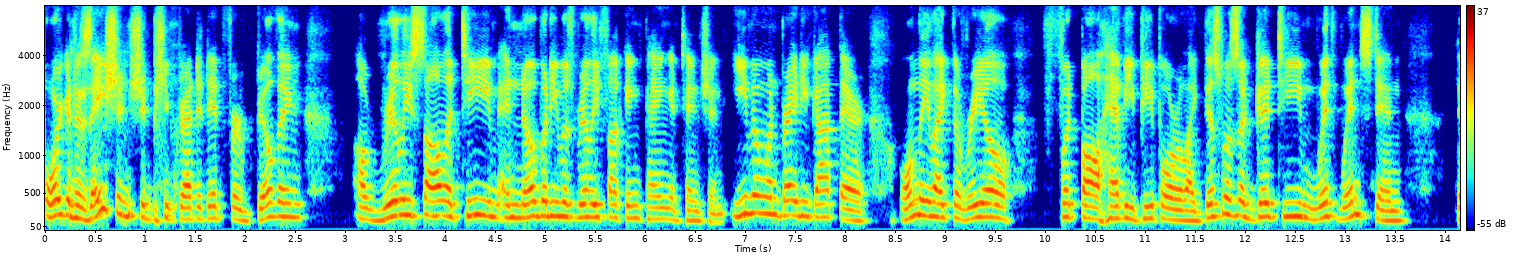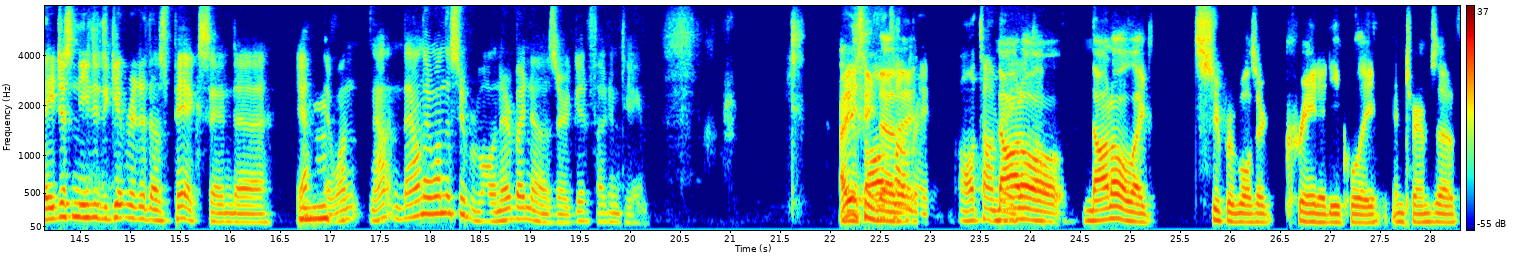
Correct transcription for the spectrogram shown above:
organization should be credited for building a really solid team and nobody was really fucking paying attention. Even when Brady got there, only like the real football heavy people are like, this was a good team with Winston. They just needed to get rid of those picks. And uh, yeah, Mhm. they won. Now, now they won the Super Bowl and everybody knows they're a good fucking team. I just think all that Tom Brady. All Tom not Brady. all not all like Super Bowls are created equally in terms of,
